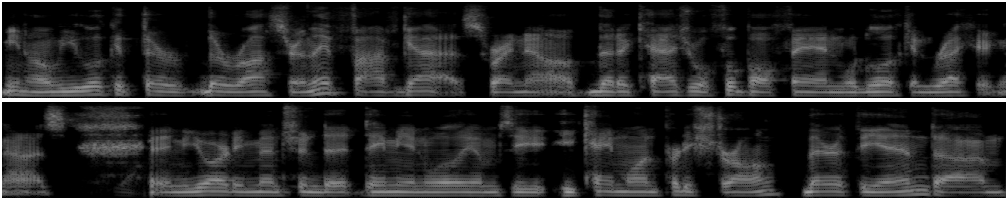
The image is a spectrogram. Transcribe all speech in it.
you know you look at their their roster and they have five guys right now that a casual football fan would look and recognize. And you already mentioned it Damien williams he, he came on pretty strong there at the end. Um,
